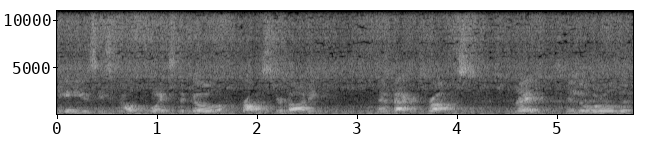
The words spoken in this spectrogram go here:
You can use these out points to go across your body and back across, right? In the world of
